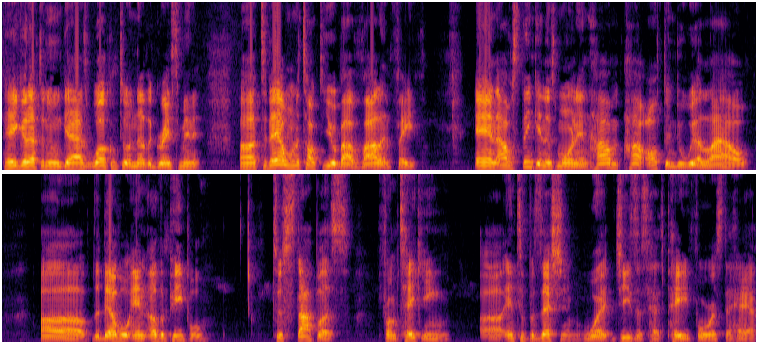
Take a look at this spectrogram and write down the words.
Hey, good afternoon, guys. Welcome to another Grace Minute. Uh, today, I want to talk to you about violent faith. And I was thinking this morning, how how often do we allow uh, the devil and other people to stop us from taking uh, into possession what Jesus has paid for us to have?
